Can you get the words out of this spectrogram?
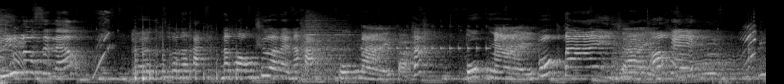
นี่เลือกเสร็จแล้ว เออขอโทษนะคะ นักร้องชื่ออะไรนะคะปุ๊กนายค่ะปุ๊กนาย ปุ๊กตายใช่ โอเคไม่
